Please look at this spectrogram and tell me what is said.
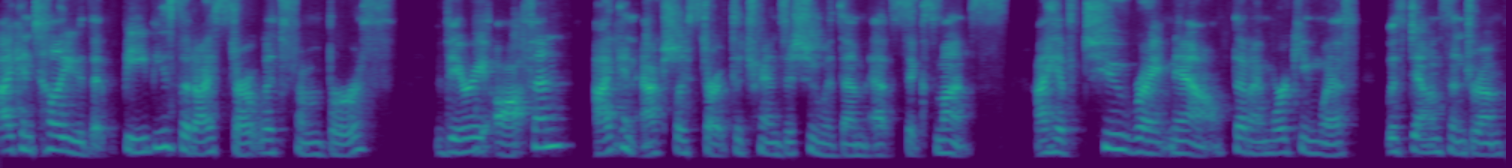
I can tell you that babies that I start with from birth, very often I can actually start the transition with them at six months. I have two right now that I'm working with with Down syndrome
